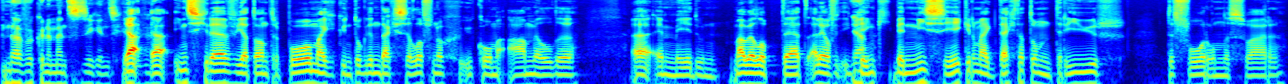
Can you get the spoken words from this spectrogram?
En daarvoor kunnen mensen zich Ja, inschrijven. ja, inschrijven via het entrepot, maar je kunt ook de dag zelf nog je komen aanmelden eh, en meedoen. Maar wel op tijd. Allee, of, ik, Ja. denk, ik ben niet zeker, maar ik dacht dat om drie uur de voorrondes waren.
